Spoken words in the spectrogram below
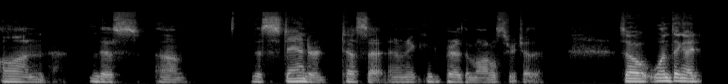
on this, um, this standard test set and we can compare the models to each other. So one thing I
